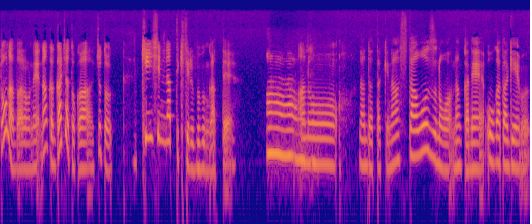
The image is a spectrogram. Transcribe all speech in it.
どうなんだろうね。なんかガチャとかちょっと禁止になってきてる部分があって。あー。あのーなんだったっけな、スター・ウォーズのなんかね、大型ゲーム、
